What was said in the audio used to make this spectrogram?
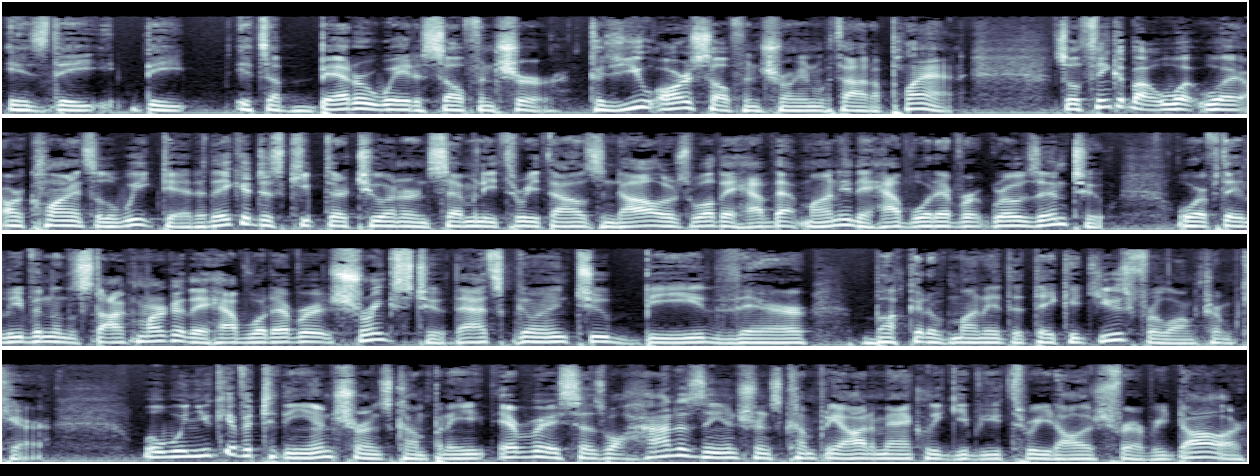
is they they it's a better way to self-insure because you are self-insuring without a plan. So think about what, what our clients of the week did. They could just keep their two hundred seventy-three thousand dollars. Well, they have that money. They have whatever it grows into. Or if they leave it in the stock market, they have whatever it shrinks to. That's going to be their bucket of money that they could use for long-term care. Well, when you give it to the insurance company, everybody says, "Well, how does the insurance company automatically give you three dollars for every dollar?"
